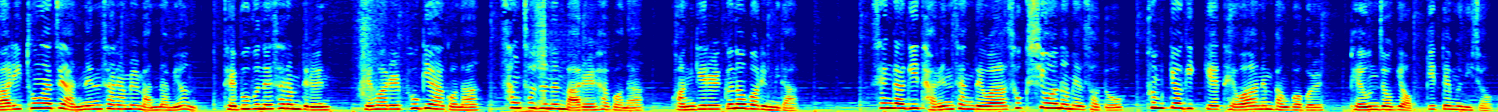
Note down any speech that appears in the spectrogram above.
말이 통하지 않는 사람을 만나면 대부분의 사람들은 대화를 포기하거나 상처 주는 말을 하거나 관계를 끊어버립니다. 생각이 다른 상대와 속 시원하면서도 품격 있게 대화하는 방법을 배운 적이 없기 때문이죠.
